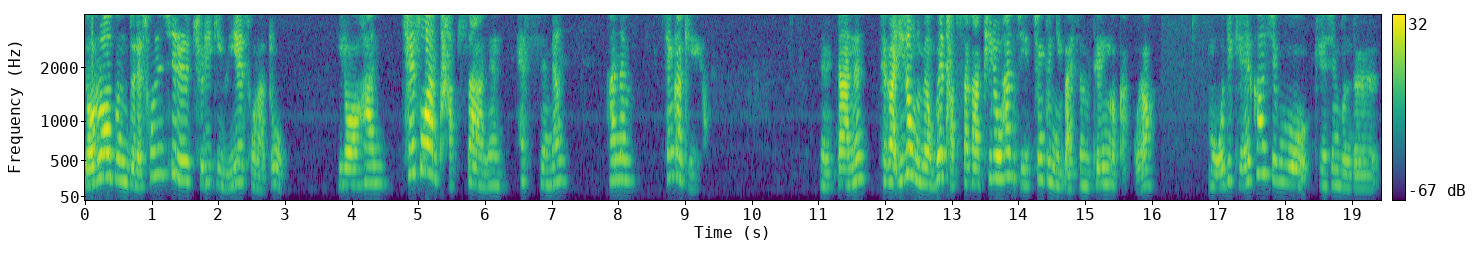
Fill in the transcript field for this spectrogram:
여러분들의 손실을 줄이기 위해서라도 이러한 최소한 답사는 했으면 하는 생각이에요. 네, 일단은 제가 이 정도면 왜 답사가 필요한지 충분히 말씀을 드린 것 같고요. 뭐 어디 계획하시고 계신 분들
